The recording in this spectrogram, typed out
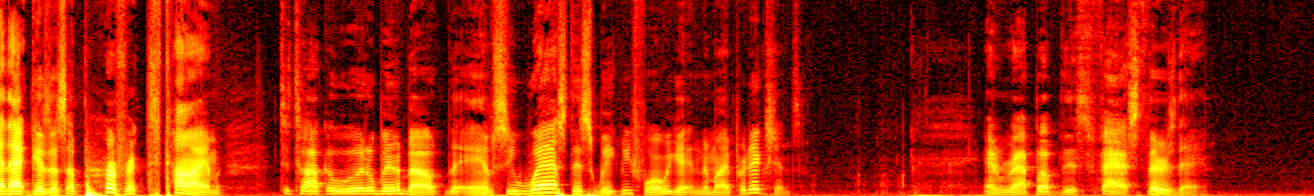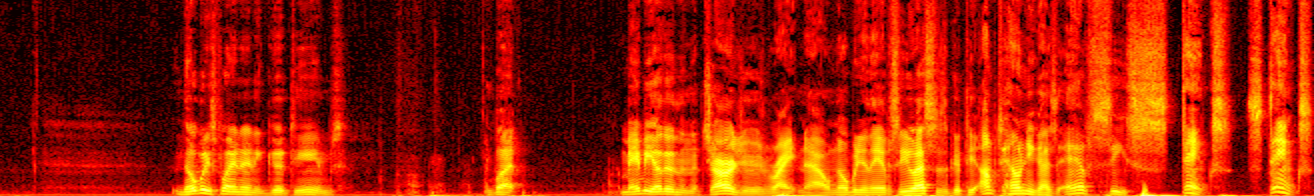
And that gives us a perfect time to talk a little bit about the AFC West this week before we get into my predictions. And wrap up this fast Thursday nobody's playing any good teams. But maybe other than the Chargers right now, nobody in the AFC West is a good team. I'm telling you guys, AFC stinks. Stinks.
